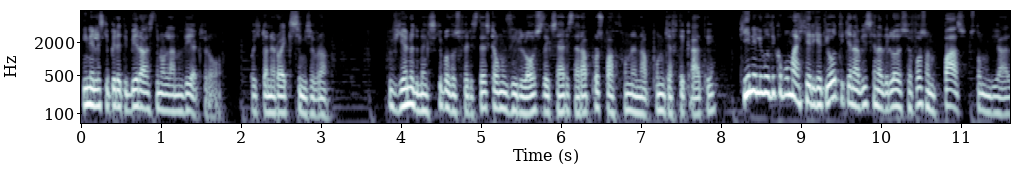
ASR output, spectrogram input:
Είναι λες και πήρε την μπύρα στην Ολλανδία, ξέρω εγώ, που έχει το νερό 6,5 ευρώ. Βγαίνουν μεξικοί ποδοσφαιριστές, κάνουν δηλώσεις δεξιά-αριστερά, προσπαθούν να πούν και αυτοί κάτι. Και είναι λίγο δίκοπο μαχαίρι γιατί ό,τι και να βγεις και να δηλώσεις εφόσον πας στο Μουντιάλ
